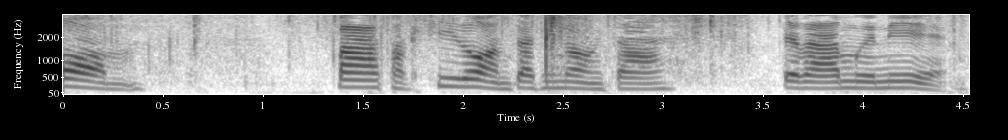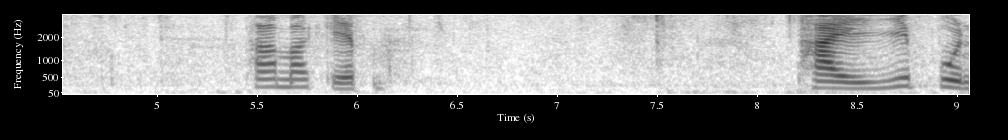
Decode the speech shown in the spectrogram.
ล้อม ปลาผักชีล้อมจ้าพี่น้องจ้า แต่ว่ามือนี่พามาเก็บ ไผ่ญี่ปุ่น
